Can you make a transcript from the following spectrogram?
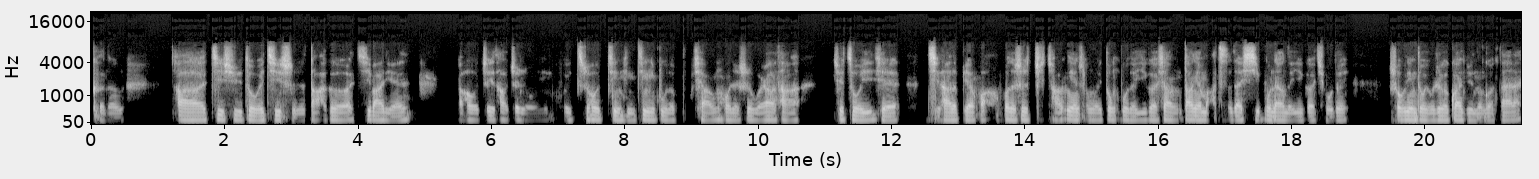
可能他继续作为基石打个七八年，然后这套阵容会之后进行进一步的补强，或者是围绕他去做一些其他的变化，或者是常年成为东部的一个像当年马刺在西部那样的一个球队，说不定都有这个冠军能够带来。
